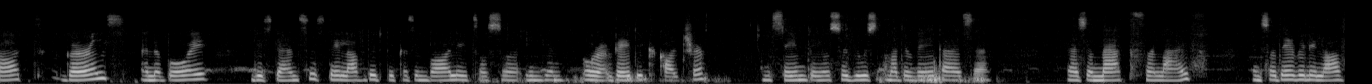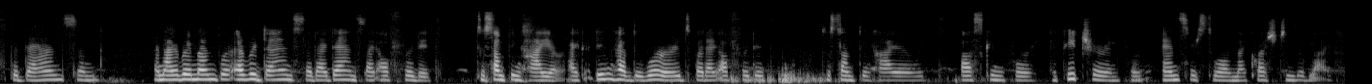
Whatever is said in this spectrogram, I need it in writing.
taught girls and a boy these dances. They loved it because in Bali it's also Indian or Vedic culture. And the same, they also use Mother Veda as a as a map for life and so they really loved the dance and and I remember every dance that I danced, I offered it to something higher. I didn't have the words, but I offered it to something higher with asking for a teacher and for answers to all my questions of life.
